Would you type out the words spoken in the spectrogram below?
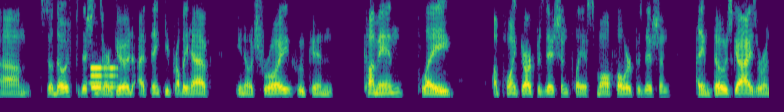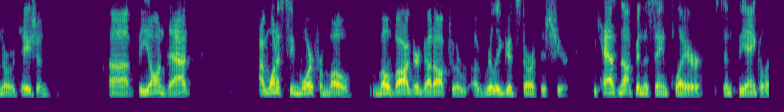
Um, so those positions are good. I think you probably have, you know, Troy who can come in, play a point guard position, play a small forward position. I think those guys are in the rotation. Uh, beyond that, I want to see more from Mo. Mo Wagner got off to a, a, really good start this year. He has not been the same player since the ankle,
